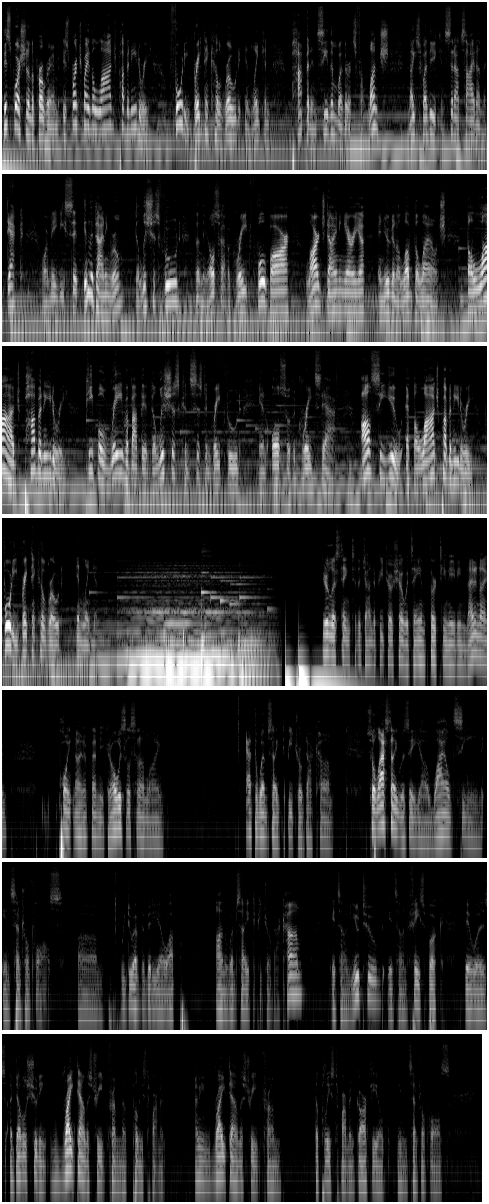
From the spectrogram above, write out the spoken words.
This portion of the program is brought to you by the Lodge Pub and Eatery, 40 Breakneck Hill Road in Lincoln. Pop in and see them whether it's for lunch, nice weather, you can sit outside on the deck, or maybe sit in the dining room. Delicious food. Then they also have a great full bar, large dining area, and you're going to love the lounge. The Lodge Pub and Eatery. People rave about their delicious, consistent, great food and also the great staff. I'll see you at the Lodge Pub and Eatery, 40 Breakneck Hill Road in Lincoln. You're listening to the John DePetro Show. It's AM 1380, 99.9 FM. You can always listen online at the website, depetro.com. So last night was a uh, wild scene in Central Falls. Um, we do have the video up on the website, depetro.com. It's on YouTube, it's on Facebook. There was a double shooting right down the street from the police department. I mean, right down the street from the police department, Garfield in Central Falls,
